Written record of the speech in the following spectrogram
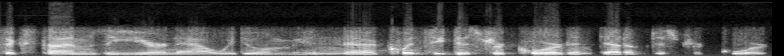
six times a year now. We do them in uh, Quincy District Court and Dedham District Court.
